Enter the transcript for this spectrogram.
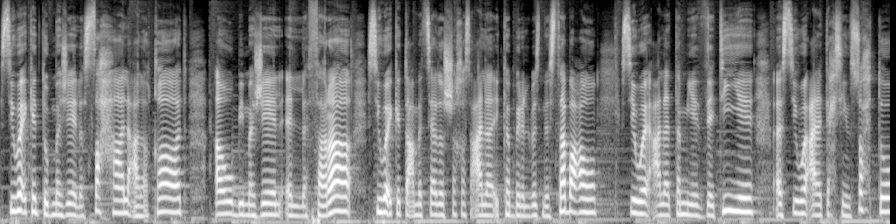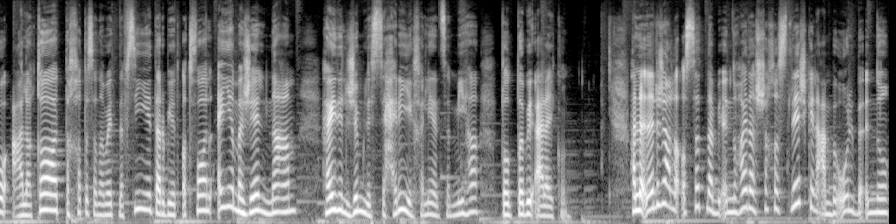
سواء كنتوا بمجال الصحة العلاقات أو بمجال الثراء سواء كنتوا عم تساعدوا الشخص على يكبر ال business تبعه سواء على التنمية الذاتية سواء على تحسين صحته علاقات تخطي صدمات نفسية تربية أطفال أي مجال نعم هيدي الجملة السحرية خلينا نسميها تنطبق عليكم. هلأ نرجع لقصتنا بأنه هذا الشخص ليش كان عم بيقول بأنه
